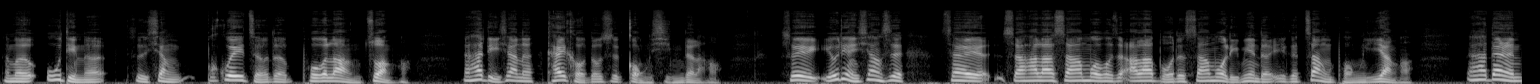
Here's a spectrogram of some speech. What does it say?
那么屋顶呢是像不规则的波浪状哈，那它底下呢开口都是拱形的了哈。所以有点像是在撒哈拉沙漠或者阿拉伯的沙漠里面的一个帐篷一样哈。那它当然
